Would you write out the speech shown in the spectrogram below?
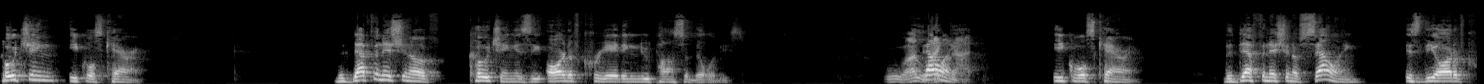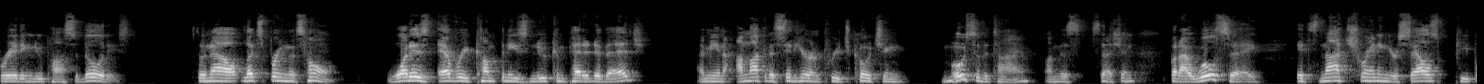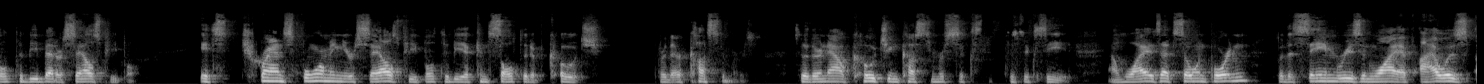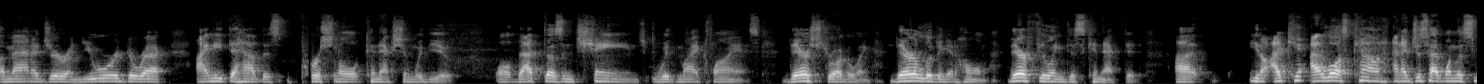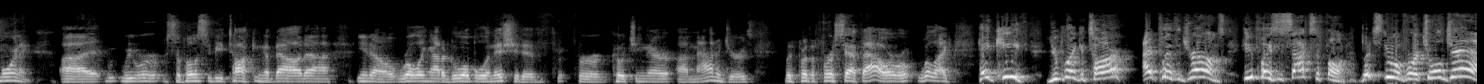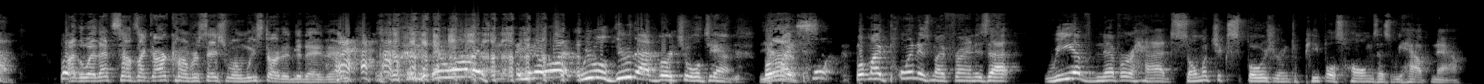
coaching equals caring. The definition of coaching is the art of creating new possibilities. Ooh, I like selling that. Equals caring. The definition of selling is the art of creating new possibilities. So now let's bring this home. What is every company's new competitive edge? I mean, I'm not going to sit here and preach coaching most of the time on this session, but I will say it's not training your salespeople to be better salespeople. It's transforming your salespeople to be a consultative coach for their customers. So they're now coaching customers to succeed. And why is that so important? For the same reason why, if I was a manager and you were a direct, I need to have this personal connection with you. Well, that doesn't change with my clients. They're struggling. They're living at home. They're feeling disconnected. Uh, you know, I can't, I lost count and I just had one this morning. Uh, we were supposed to be talking about, uh, you know, rolling out a global initiative for, for coaching their uh, managers. But for the first half hour, we're like, Hey, Keith, you play guitar? I play the drums. He plays the saxophone. Let's do a virtual jam. But, By the way, that sounds like our conversation when we started today, man. it was. you know what? We will do that virtual jam. But yes. my point, but my point is, my friend, is that we have never had so much exposure into people's homes as we have now.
